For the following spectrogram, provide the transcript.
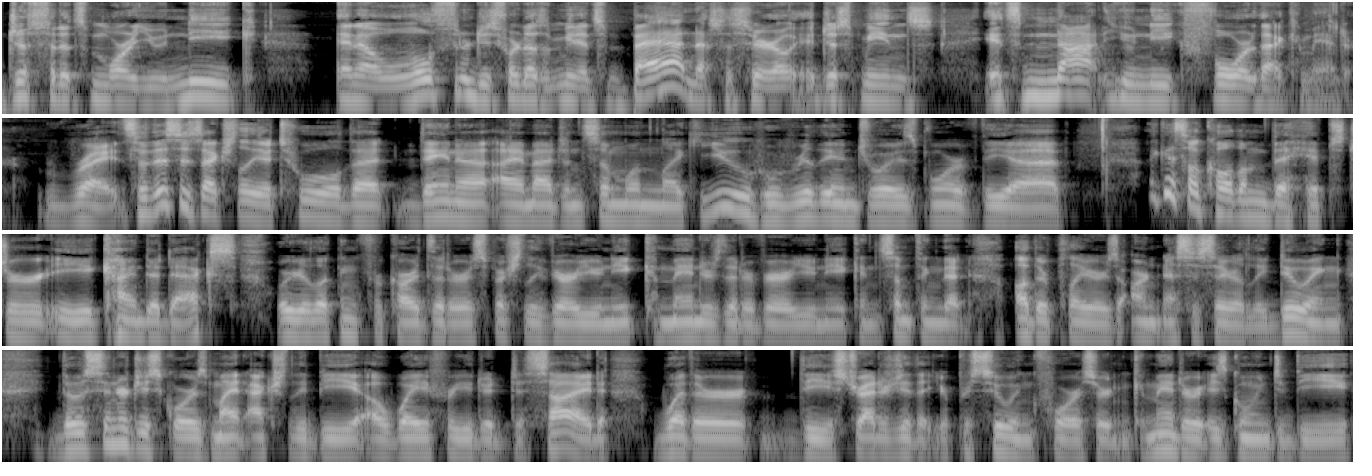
just that it's more unique and a low synergy score doesn't mean it's bad necessarily. It just means it's not unique for that commander. Right. So this is actually a tool that Dana, I imagine someone like you who really enjoys more of the, uh, I guess I'll call them the hipster-y kind of decks, where you're looking for cards that are especially very unique, commanders that are very unique, and something that other players aren't necessarily doing. Those synergy scores might actually be a way for you to decide whether the strategy that you're pursuing for a certain commander is going to be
